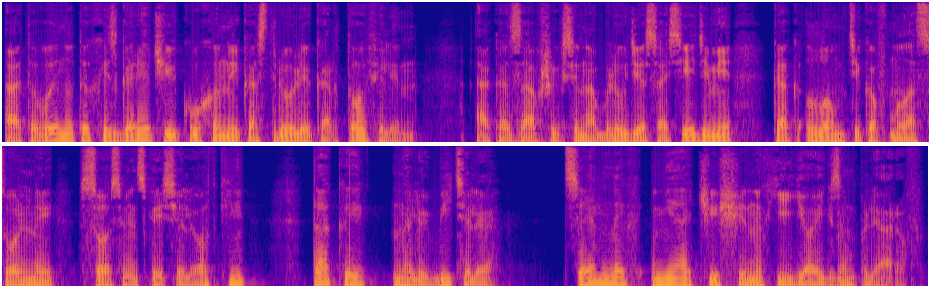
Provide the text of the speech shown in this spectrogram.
от вынутых из горячей кухонной кастрюли картофелин, оказавшихся на блюде соседями как ломтиков малосольной сосвинской селедки, так и, на любителя, цельных неочищенных ее экземпляров.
